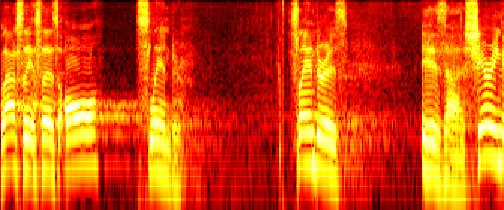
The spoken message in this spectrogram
Lastly, it says, all slander. Slander is, is uh, sharing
